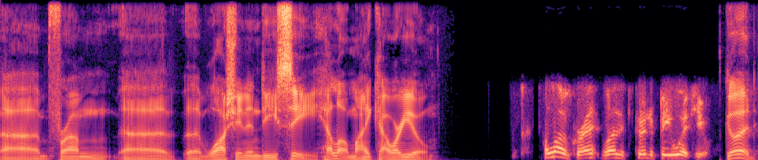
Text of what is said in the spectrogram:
uh, from uh, uh Washington, D.C. Hello, Mike. How are you? Hello, Grant. Well, it's good to be with you. Good.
